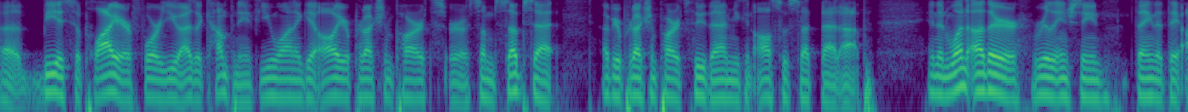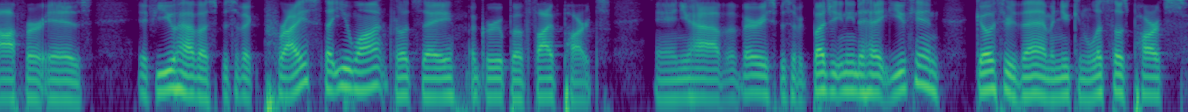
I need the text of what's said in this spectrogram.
uh, be a supplier for you as a company. If you want to get all your production parts or some subset of your production parts through them, you can also set that up. And then one other really interesting thing that they offer is if you have a specific price that you want for, let's say, a group of five parts, and you have a very specific budget you need to hit, you can go through them and you can list those parts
